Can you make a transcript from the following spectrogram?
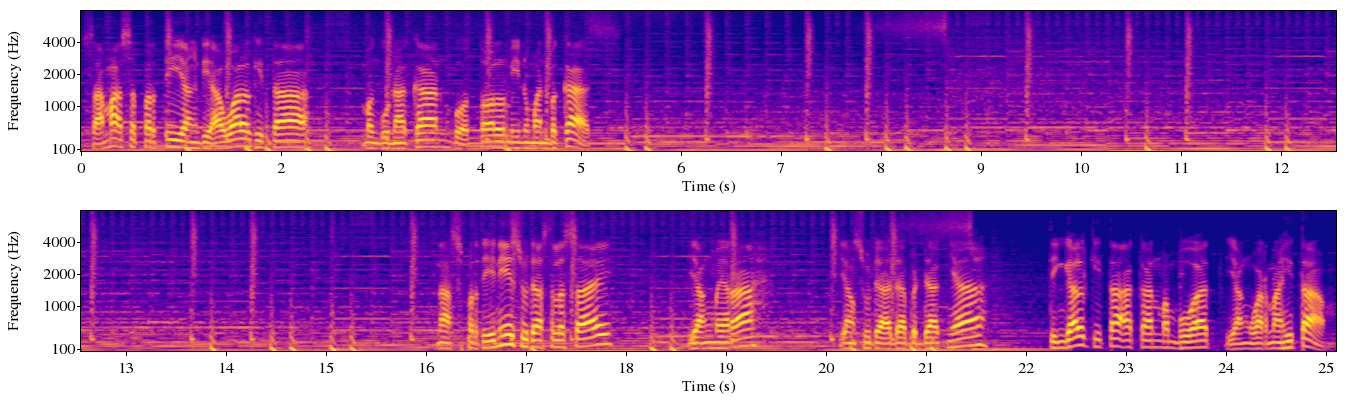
Sama seperti yang di awal kita menggunakan botol minuman bekas. Nah seperti ini sudah selesai. Yang merah Yang sudah ada bedaknya Tinggal kita akan membuat yang warna hitam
